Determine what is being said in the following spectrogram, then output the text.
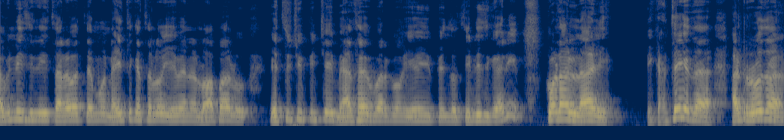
అవినీతిని తర్వాత ఏమో నైతికతలో ఏమైనా లోపాలు ఎత్తి చూపించే మేధావి వర్గం ఏమైపోయిందో తెలియదు కానీ కొడాలి నాని ఇక అంతే కదా. అటు రోజు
